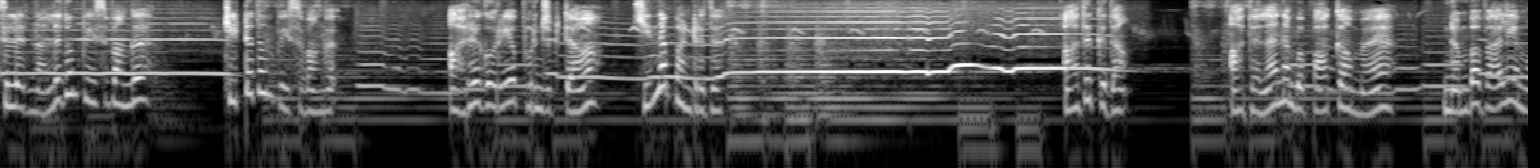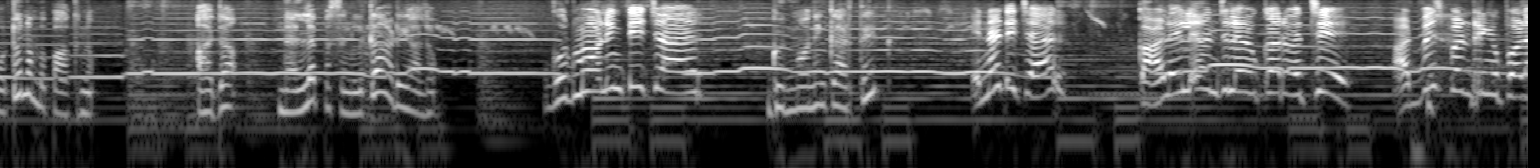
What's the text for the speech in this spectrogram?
சிலர் நல்லதும் பேசுவாங்க கெட்டதும் பேசுவாங்க. அரைகுறையா புரிஞ்சுக்கிட்டா என்ன பண்றது? அதுக்குதான். அதெல்லாம் நம்ம பார்க்காம நம்ம வேலையை மட்டும் நம்ம பார்க்கணும். அதான் நல்ல பசங்களுக்கு அடையாளம். Good morning teacher good morning Karthik என்ன டீச்சர் காலையில அஞ்சுல உட்கார வச்சு அட்வைஸ் பண்றீங்க போல.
